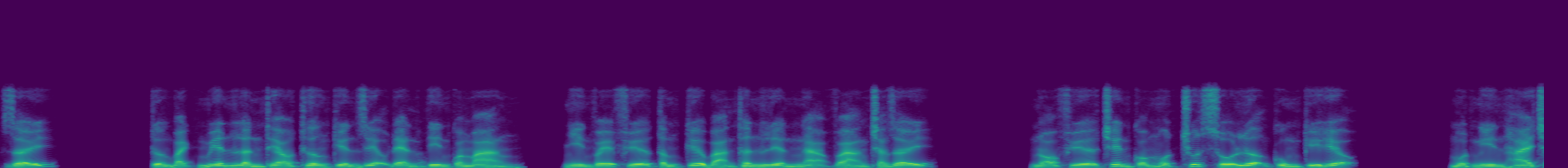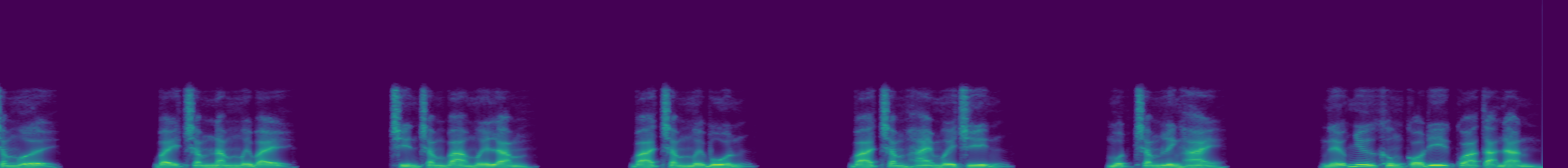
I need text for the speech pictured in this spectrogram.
Giấy. Tường Bạch Miên lần theo thương kiến rượu đèn tin quan mang, nhìn về phía tấm kia bản thân liền ngả vàng trang giấy. Nó phía trên có một chút số lượng cùng ký hiệu. 1210, 757, 935, 314, 329, 102. Nếu như không có đi qua tạ nản,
